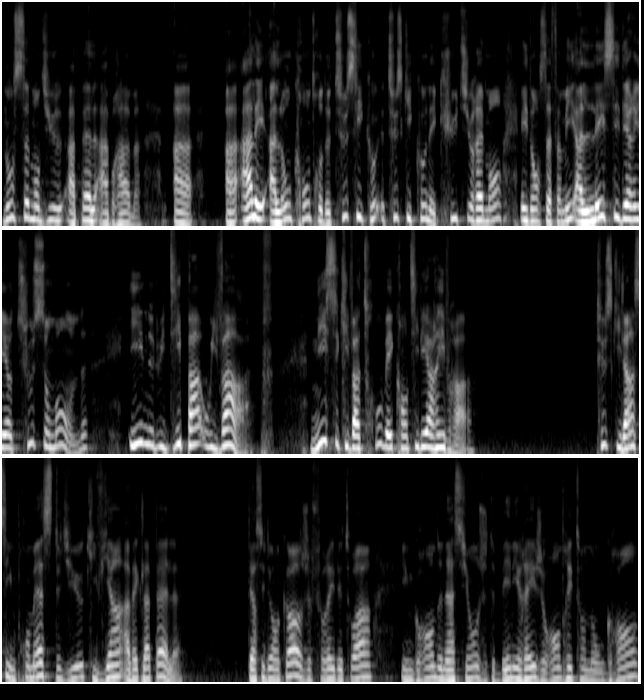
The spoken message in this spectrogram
Non seulement Dieu appelle Abraham à à aller à l'encontre de tout ce qu'il connaît culturellement et dans sa famille, à laisser derrière tout son monde, il ne lui dit pas où il va, ni ce qu'il va trouver quand il y arrivera. Tout ce qu'il a, c'est une promesse de Dieu qui vient avec l'appel. Verset 2 encore, je ferai de toi une grande nation, je te bénirai, je rendrai ton nom grand,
